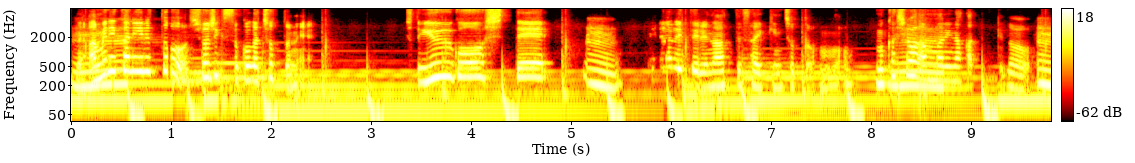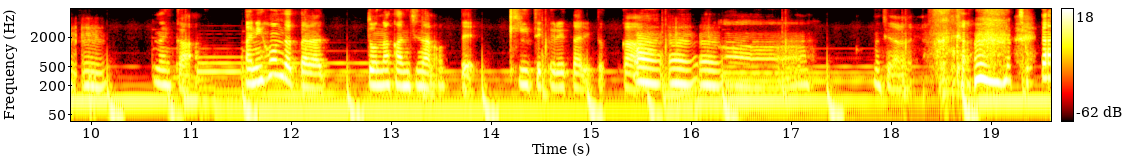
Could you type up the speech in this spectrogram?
でアメリカにいると正直そこがちょっとね、ちょっと融合してうん。見られてるなって最近ちょっと思う。昔はあんまりなかったけど、うんうん。なんかあ日本だったらどんな感じなのって聞いてくれたりとうか、んうんうん。あーなんていうん か若干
